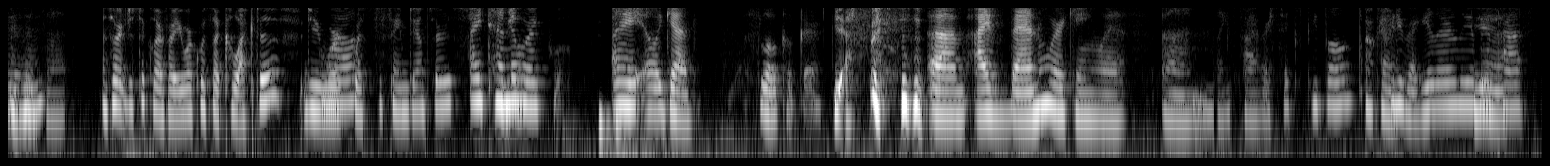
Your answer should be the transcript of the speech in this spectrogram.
It Mm-hmm. was a, sorry, just to clarify, you work with a collective? Do you work Well, with the same dancers? I tend to work. I again, slow cooker. Yes. Um, I've been working with um, like five or six people Okay. pretty regularly over Yeah. the past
